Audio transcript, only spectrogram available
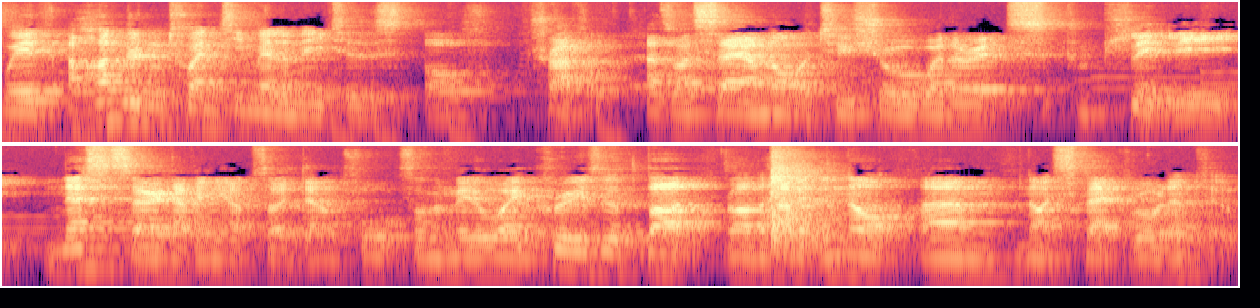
with 120 millimeters of travel. As I say, I'm not too sure whether it's completely necessary having the upside down forks on the middleweight cruiser, but rather have it than not. Um, nice spec Royal Enfield.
